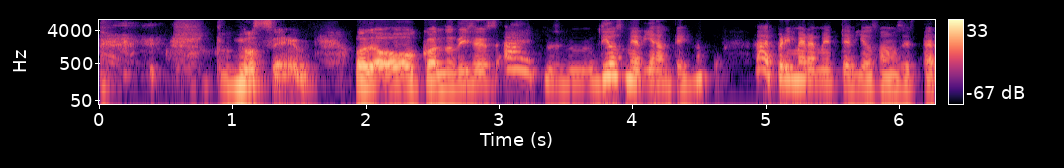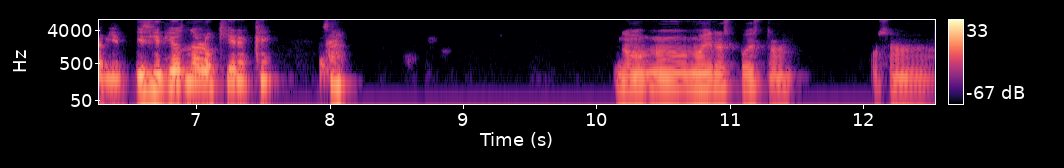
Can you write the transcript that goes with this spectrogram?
No sé. güey. O, o- o cuando dices, ay, pues, Dios mediante, ¿no? Ah, primeramente Dios vamos a estar bien. Y si Dios no lo quiere, ¿qué? O sea, No, no, no, no hay respuesta. O sea,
